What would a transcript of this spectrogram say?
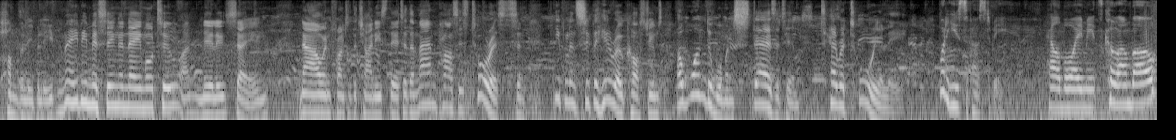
humbly believe may be missing a name or two, I'm merely saying. Now, in front of the Chinese theatre, the man passes tourists and people in superhero costumes. A Wonder Woman stares at him territorially. What are you supposed to be? Hellboy meets Columbo?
